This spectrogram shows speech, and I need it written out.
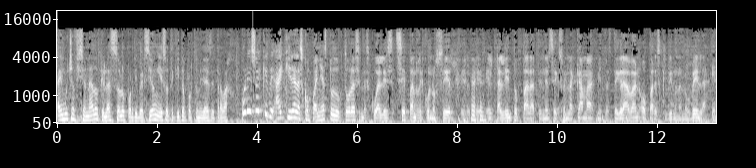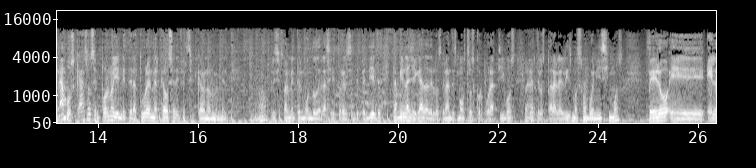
Hay mucho aficionado que lo hace solo por diversión y eso te quita oportunidades de trabajo. Por eso hay que, hay que ir a las compañías productoras en las cuales sepan reconocer el, el- talento para tener sexo en la cama mientras te graban o para escribir una novela. En ambos casos, en porno y en literatura, el mercado se ha diversificado enormemente. ¿No? Principalmente el mundo de las editoriales independientes, también la llegada de los grandes monstruos corporativos. Fíjate, los paralelismos son buenísimos, pero eh, el,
